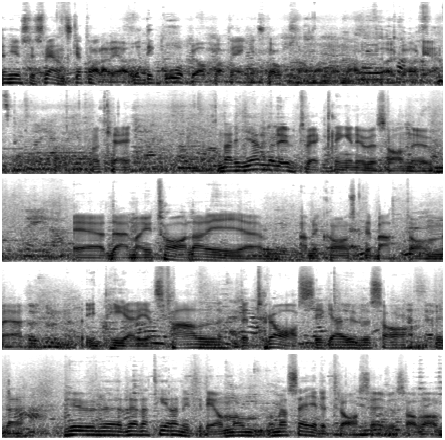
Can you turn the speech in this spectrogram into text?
uh, just det, svenska talar vi och det går bra att prata engelska också om man föredrar det. Okej. Okay. När det gäller utvecklingen i USA nu, eh, där man ju talar i eh, amerikansk debatt om eh, imperiets fall, det trasiga USA och vidare. Hur eh, relaterar ni till det? Om, om, om jag säger det trasiga USA, vad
